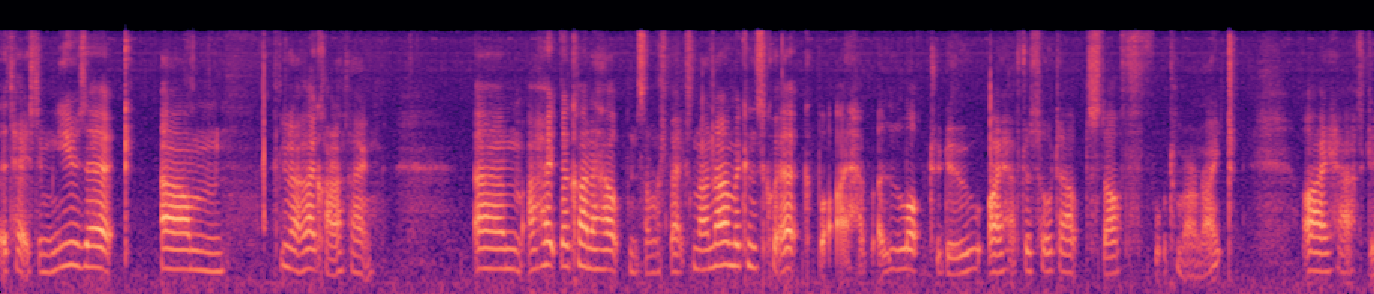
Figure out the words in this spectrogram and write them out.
the taste in music, um, you know, that kind of thing. Um, I hope that kind of helped in some respects, and I know I'm making this quick, but I have a lot to do. I have to sort out stuff for tomorrow night. I have to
